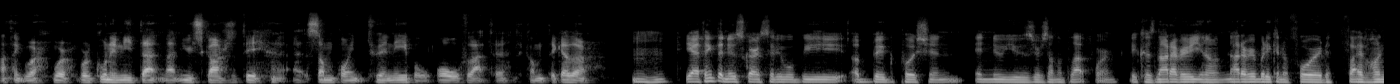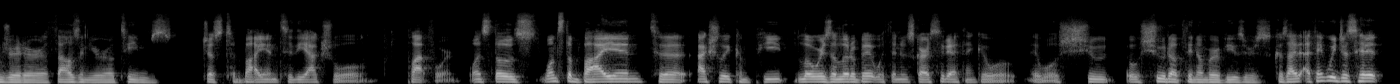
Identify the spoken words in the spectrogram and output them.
I think we're, we're, we're going to need that, that new scarcity at some point to enable all of that to, to come together. Mm-hmm. Yeah, I think the new scarcity will be a big push in in new users on the platform because not every you know not everybody can afford 500 or a thousand euro teams just to buy into the actual platform. Once those once the buy-in to actually compete lowers a little bit with the new scarcity, I think it will it will shoot it will shoot up the number of users because I, I think we just hit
